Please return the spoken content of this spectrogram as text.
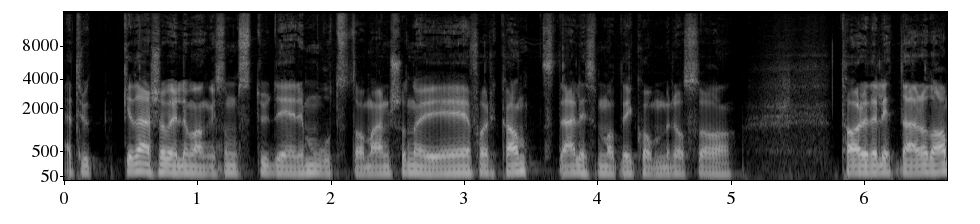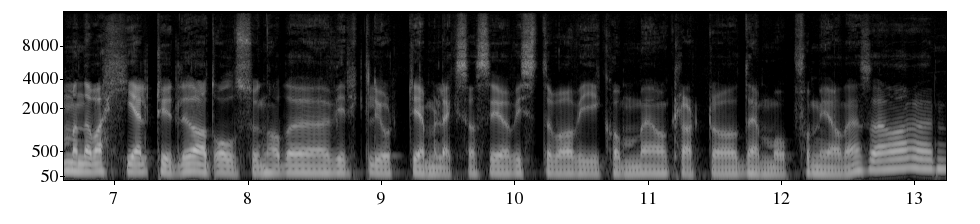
Jeg tror ikke det er så veldig mange som studerer motstanderen så nøye i forkant. Det er liksom at de kommer og tar de det litt der og da, men det var helt tydelig da, at Ålesund hadde virkelig gjort hjemmeleksa si og visste hva vi kom med og klarte å demme opp for mye av det. Så jeg var,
